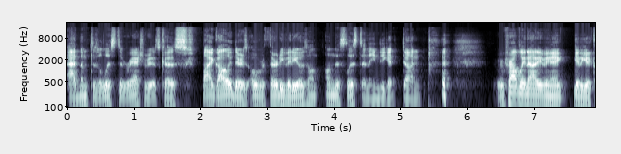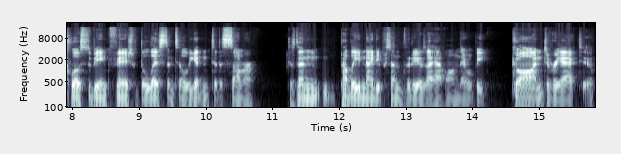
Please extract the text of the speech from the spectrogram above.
add them to the list of reaction videos. Because by golly, there's over 30 videos on on this list and that need to get done. We're probably not even gonna, gonna get close to being finished with the list until we get into the summer. Because then probably 90% of the videos I have on there will be gone to react to.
